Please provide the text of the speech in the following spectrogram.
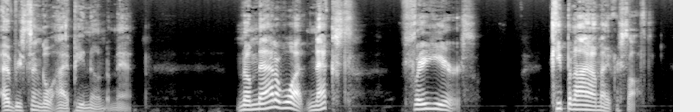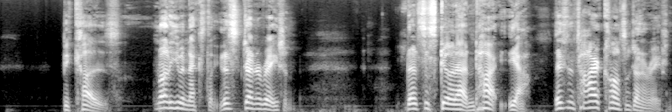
every single IP known to man. No matter what, next three years, keep an eye on Microsoft. Because, not even next three, this generation, let's just go that entire, yeah, this entire console generation.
